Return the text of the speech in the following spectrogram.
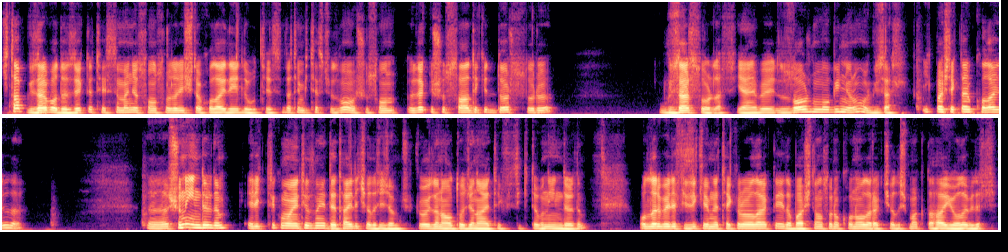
kitap güzel bu arada. Özellikle testin bence son soruları hiç de kolay değildi bu testin. Zaten bir test çözdüm ama şu son özellikle şu sağdaki 4 soru güzel sorular. Yani böyle zor mu bilmiyorum ama güzel. İlk baştakiler kolaydı da. Ee, şunu indirdim. Elektrik manyetizmayı detaylı çalışacağım. Çünkü o yüzden Altı Hoca'nın AYT fizik kitabını indirdim. Onları böyle fizik emre tekrar olarak değil de baştan sona konu olarak çalışmak daha iyi olabilir.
